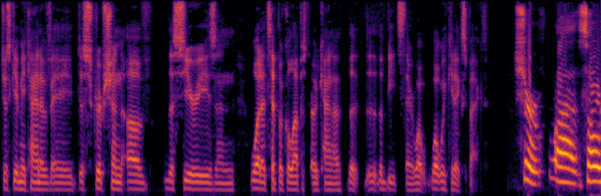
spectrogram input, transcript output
just give me kind of a description of the series and what a typical episode kind of the, the, the beats there, what what we could expect? Sure. Uh, so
